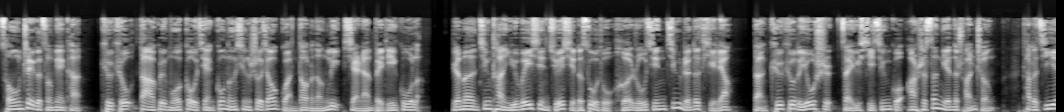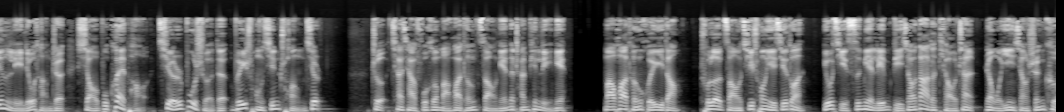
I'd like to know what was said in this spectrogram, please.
从这个层面看。QQ 大规模构建功能性社交管道的能力显然被低估了。人们惊叹于微信崛起的速度和如今惊人的体量，但 QQ 的优势在于其经过二十三年的传承，它的基因里流淌着小步快跑、锲而不舍的微创新闯劲儿。这恰恰符合马化腾早年的产品理念。马化腾回忆道：“除了早期创业阶段，有几次面临比较大的挑战让我印象深刻。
